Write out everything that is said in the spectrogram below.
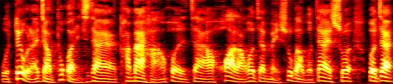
我对我来讲，不管你是在拍卖行或者在画廊或者在美术馆，我在说或者在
